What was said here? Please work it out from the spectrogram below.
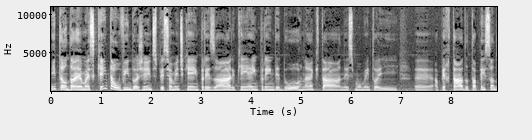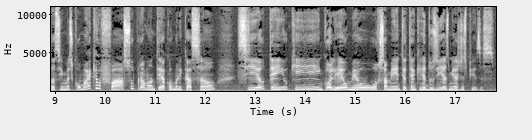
Então, Daia, mas quem está ouvindo a gente, especialmente quem é empresário, quem é empreendedor, né, que está nesse momento aí é, apertado, está pensando assim, mas como é que eu faço para manter a comunicação se eu tenho que encolher o meu orçamento, eu tenho que reduzir as minhas despesas?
